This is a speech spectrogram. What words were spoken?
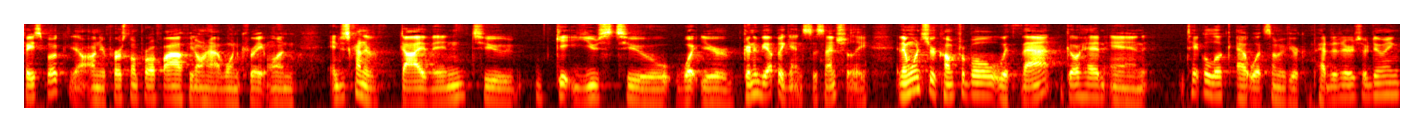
Facebook you know, on your personal profile. If you don't have one, create one and just kind of dive in to get used to what you're going to be up against essentially. And then once you're comfortable with that, go ahead and take a look at what some of your competitors are doing,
